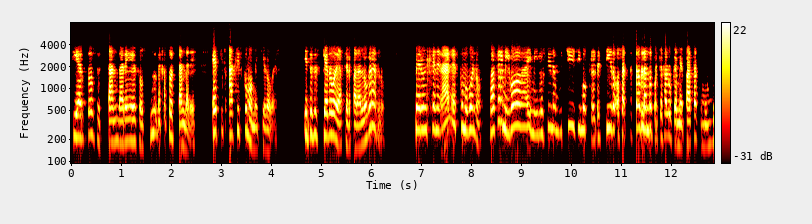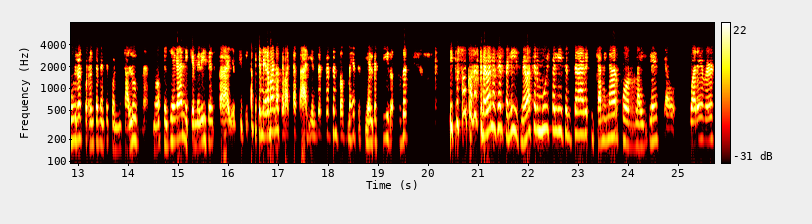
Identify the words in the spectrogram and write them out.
ciertos estándares, o no deja tus estándares, Esto, así es como me quiero ver. Y entonces, ¿qué debo de hacer para lograrlo? Pero en general es como, bueno, va a ser mi boda y me ilusiona muchísimo que el vestido, o sea, te estoy hablando porque es algo que me pasa como muy recurrentemente con mis alumnas, ¿no? Que llegan y que me dicen, ay, es que fíjate que mi hermana se va a casar y entonces en dos meses y el vestido. Entonces, y pues son cosas que me van a hacer feliz, me va a hacer muy feliz entrar y caminar por la iglesia o whatever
